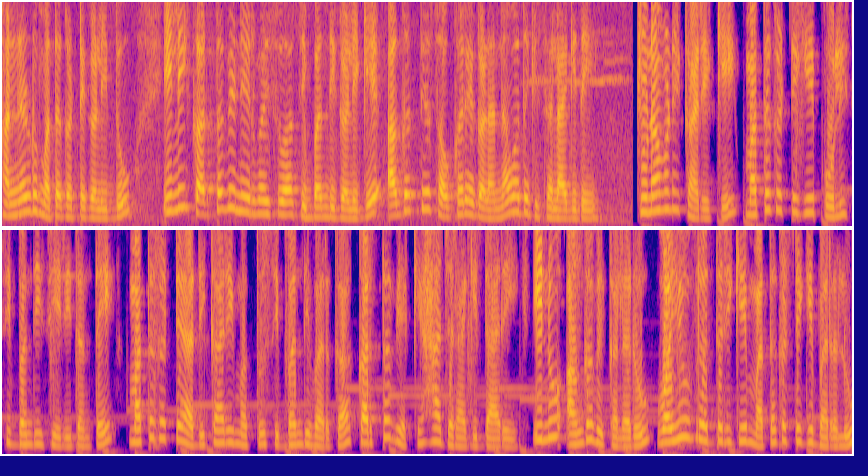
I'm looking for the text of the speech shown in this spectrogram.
ಹನ್ನೆರಡು ಮತಗಟ್ಟೆಗಳಿದ್ದು, ಇಲ್ಲಿ ಕರ್ತವ್ಯ ನಿರ್ವಹಿಸುವ ಸಿಬ್ಬಂದಿಗಳಿಗೆ ಅಗತ್ಯ ಸೌಕರ್ಯಗಳನ್ನು ಒದಗಿಸಲಾಗಿದೆ. ಚುನಾವಣೆ ಕಾರ್ಯಕ್ಕೆ ಮತಗಟ್ಟೆಗೆ ಪೊಲೀಸ್ ಸಿಬ್ಬಂದಿ ಸೇರಿದಂತೆ ಮತಗಟ್ಟೆ ಅಧಿಕಾರಿ ಮತ್ತು ಸಿಬ್ಬಂದಿ ವರ್ಗ ಕರ್ತವ್ಯಕ್ಕೆ ಹಾಜರಾಗಿದ್ದಾರೆ. ಇನ್ನು ಅಂಗವಿಕಲರು, ವಯೋವೃದ್ಧರಿಗೆ ಮತಗಟ್ಟೆಗೆ ಬರಲು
